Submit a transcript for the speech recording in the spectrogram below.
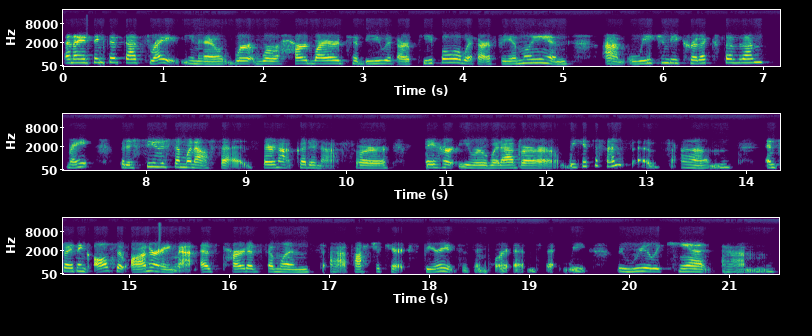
and I think that that's right. You know, we're we're hardwired to be with our people, with our family, and um, we can be critics of them, right? But as soon as someone else says they're not good enough or they hurt you or whatever, we get defensive. Um, and so I think also honoring that as part of someone's uh, foster care experience is important. That we we really can't um,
